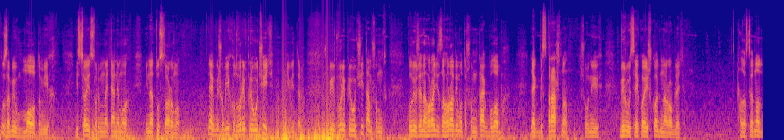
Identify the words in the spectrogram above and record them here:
Ну, забив молотом їх. І з цієї сторони натягнемо і на ту сторону. Ну, Якби, щоб їх у дворі приучити, і вітер, щоб їх у дворі приучити, там, щоб коли вже на городі загородимо, то щоб не так було б якби страшно, що вони вирвуться якоїсь шкоди нароблять. Але все одно,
